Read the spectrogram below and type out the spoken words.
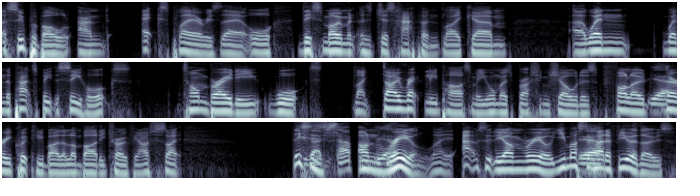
a super bowl and x player is there or this moment has just happened like um uh, when when the pats beat the seahawks tom brady walked like directly past me almost brushing shoulders followed Yeah. very quickly by the lombardi trophy i was just like this is that is just happen? Yeah. unreal like absolutely unreal you must have had a few of those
